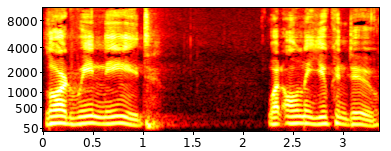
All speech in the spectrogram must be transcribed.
Lord, we need what only you can do.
